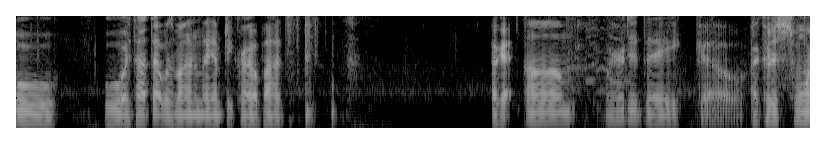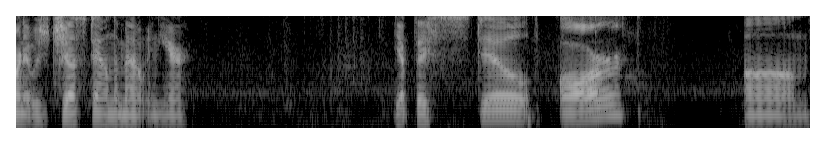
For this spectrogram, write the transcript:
Ooh. Ooh, I thought that was one of my empty cryopods. Okay, um, where did they go? I could have sworn it was just down the mountain here. Yep, they still are. Um.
